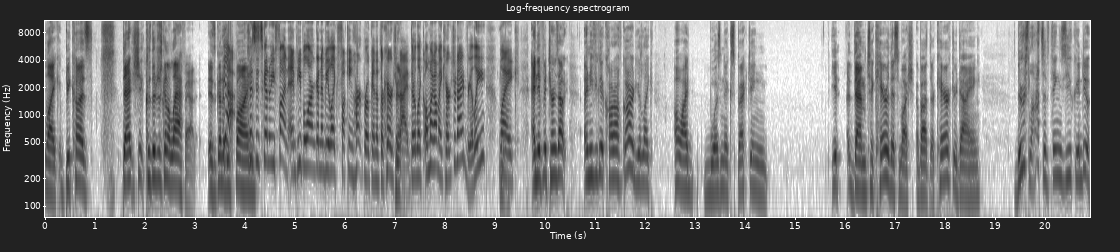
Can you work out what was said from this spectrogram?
Like because that shit because they're just going to laugh at it. It's going to Yeah, be fun. because it's gonna be fun, and people aren't gonna be like fucking heartbroken that their character Yeah. died. They're like, oh my god, my character died, really? Like, And if it turns out, and if you get caught off guard, you're like, oh, I wasn't expecting it, them to care this much about their character dying. There's lots of things you can do.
